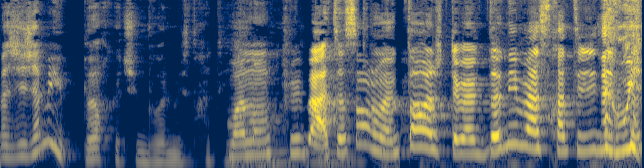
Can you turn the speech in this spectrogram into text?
Bah, j'ai jamais eu peur que tu me voles mes stratégies. Moi non plus. Bah, de toute façon, en même temps, je t'ai même donné ma stratégie de oui.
